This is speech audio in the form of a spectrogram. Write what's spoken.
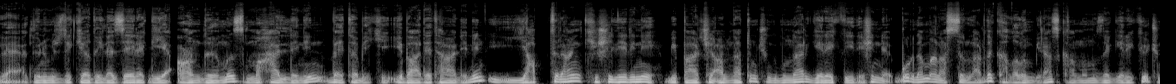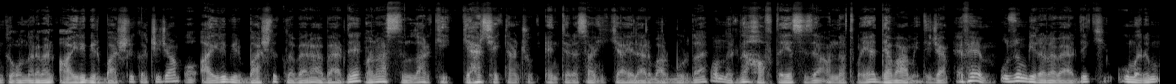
veya günümüzdeki adıyla Zeyrek diye andığımız mahallenin ve tabii ki ibadethanenin yaptıran kişilerini bir parça anlattım. Çünkü bunlar gerekliydi. Şimdi burada manastırlarda kalalım biraz. Kalmamız da gerekiyor. Çünkü onlara ben ayrı bir başlık açacağım. O ayrı bir başlıkla beraber de manastırlar ki gerçekten çok enteresan hikayeler var burada. Onları da haftaya size anlatmaya devam edeceğim. Efendim uzun bir ara verdik. Umarım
